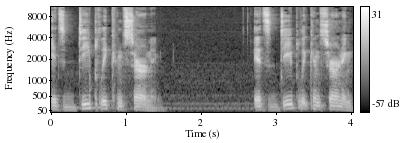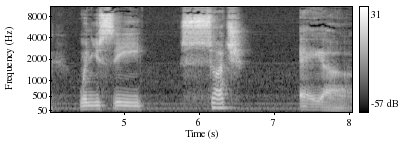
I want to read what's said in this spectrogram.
It's deeply concerning. It's deeply concerning when you see such a uh,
